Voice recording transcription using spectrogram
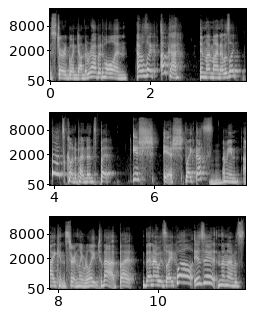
started going down the rabbit hole and I was like, okay. In my mind, I was like, that's codependence, but ish, ish. Like that's, mm-hmm. I mean, I can certainly relate to that. But then I was like, well, is it? And then I was,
